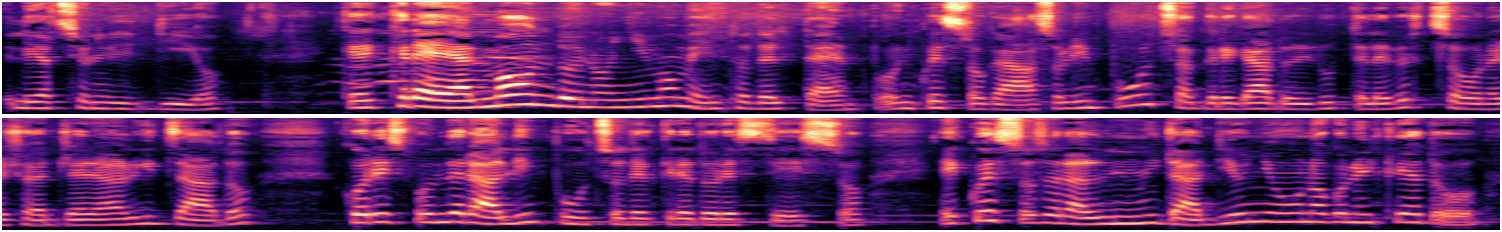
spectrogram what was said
le azioni di Dio che crea il mondo in ogni momento del tempo. In questo caso l'impulso aggregato di tutte le persone, cioè generalizzato, corrisponderà all'impulso del creatore stesso e questo sarà l'unità di ognuno con il, creato-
